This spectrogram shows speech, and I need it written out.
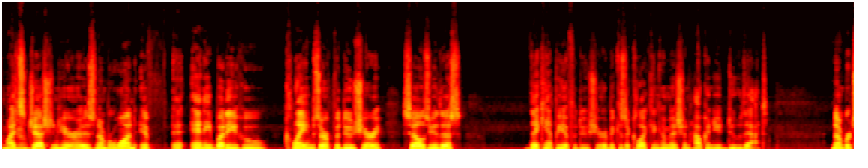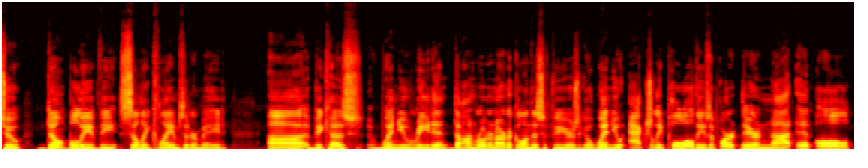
my suggestion here is number one: if anybody who claims they're fiduciary sells you this, they can't be a fiduciary because they're collecting commission. How can you do that? Number two: don't believe the silly claims that are made. Uh, because when you read in, Don wrote an article on this a few years ago. When you actually pull all these apart, they are not at all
